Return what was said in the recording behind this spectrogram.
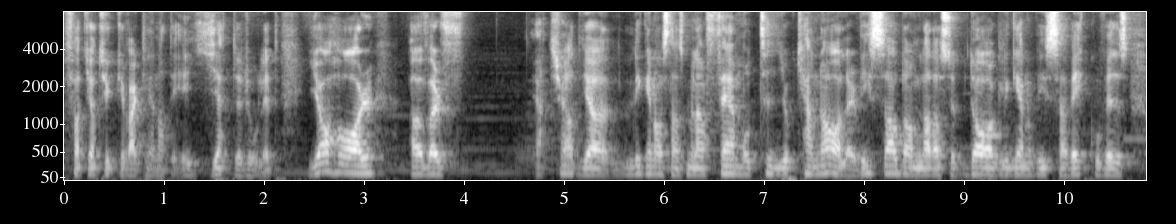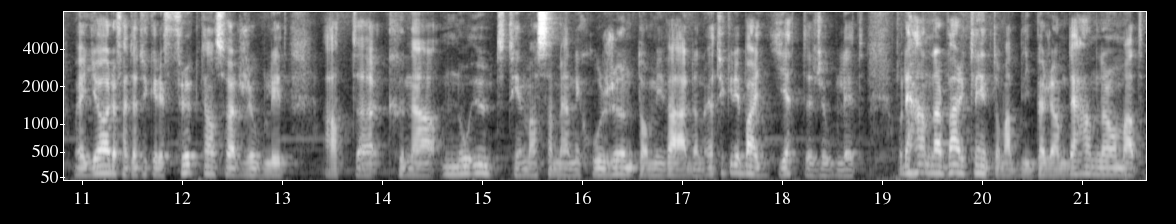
för att jag tycker verkligen att det är jätteroligt. Jag har över jag tror att jag ligger någonstans mellan 5 och 10 kanaler. Vissa av dem laddas upp dagligen och vissa veckovis. Och jag gör det för att jag tycker det är fruktansvärt roligt att uh, kunna nå ut till en massa människor runt om i världen. Och jag tycker det är bara jätteroligt. Och det handlar verkligen inte om att bli berömd. Det handlar om att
